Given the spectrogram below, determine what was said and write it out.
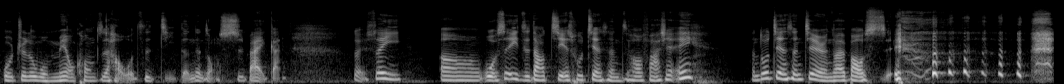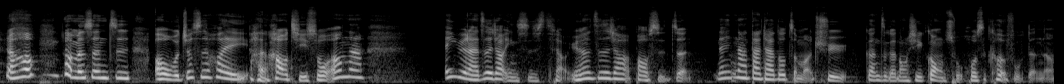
我觉得我没有控制好我自己的那种失败感，对，所以嗯、我是一直到接触健身之后，发现哎，很多健身界人都在暴食，然后他们甚至哦，我就是会很好奇说哦，那哎，原来这叫饮食失调，原来这叫暴食症，那那大家都怎么去跟这个东西共处或是克服的呢？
